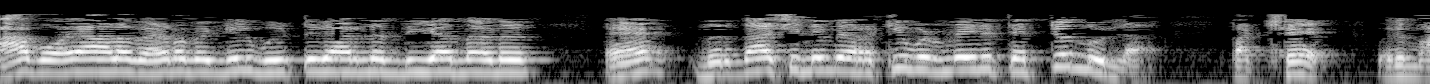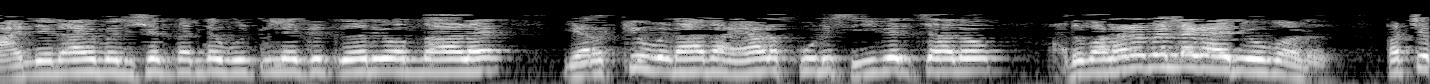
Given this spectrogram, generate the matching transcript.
ആ പോയ ആളെ വേണമെങ്കിൽ വീട്ടുകാരൻ എന്ത് ചെയ്യാന്നാണ്? ഏ നിർദാശിന്യം ഇറക്കി വിടുന്നതിന് തെറ്റൊന്നുമില്ല. പക്ഷേ ഒരു മാന്യനായ മനുഷ്യൻ തന്റെ വീട്ടിലേക്ക് കയറി വന്ന ആളെ ഇറക്കി വിടാതെ അയാളെ കൂടി സ്വീകരിച്ചാലോ? അത് വളരെ നല്ല കാര്യവുമാണ്. പക്ഷെ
